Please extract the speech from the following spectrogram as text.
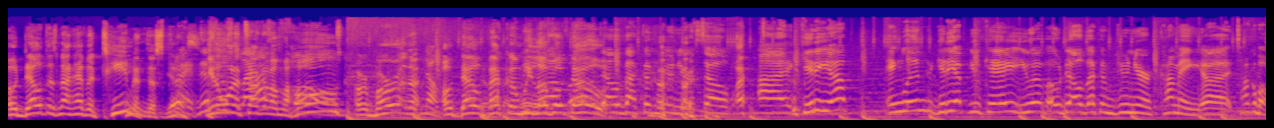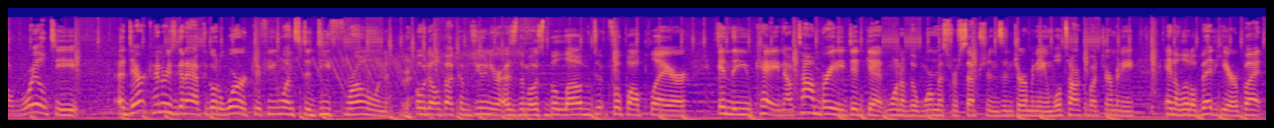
Odell does not have a team at this point. Yes. Right, this you don't want to talk about fall. Mahomes or Burrow. No. Odell Beckham. We, love, Odell. Odell Beckham Jr. So, uh, giddy up, England, giddy up, UK. You have Odell Beckham Jr. coming. Uh, talk about royalty. Uh, Derrick Henry's going to have to go to work if he wants to dethrone Odell Beckham Jr. as the most beloved football player in the UK. Now, Tom Brady did get one of the warmest receptions in Germany, and we'll talk about Germany in a little bit here. But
